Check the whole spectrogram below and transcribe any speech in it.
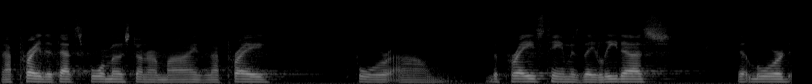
And I pray that that's foremost on our minds. And I pray for um, the praise team as they lead us, that, Lord,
